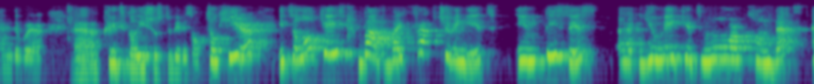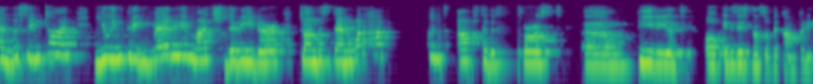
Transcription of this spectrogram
and there were uh, critical issues to be resolved. So here it's a long case, but by fracturing it in pieces, uh, you make it more condensed and at the same time you intrigue very much the reader to understand what happened after the first um, period of existence of the company,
